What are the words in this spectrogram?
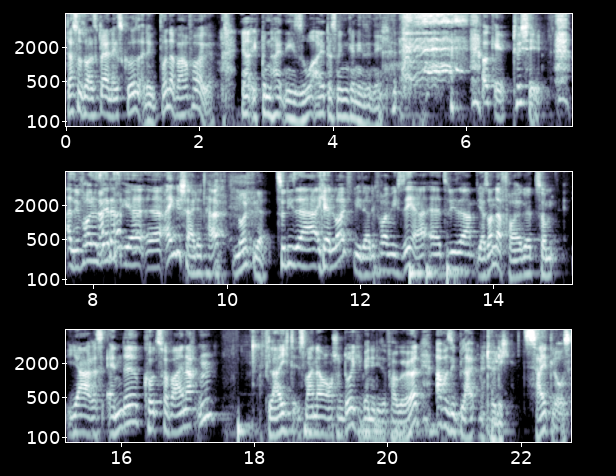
Das nur so als kleiner Exkurs, eine wunderbare Folge. Ja, ich bin halt nicht so alt, deswegen kenne ich sie nicht. Okay, touché. Also wir freuen uns sehr, dass ihr äh, eingeschaltet habt. Läuft wieder. Zu dieser, ja, läuft wieder, ich freue mich sehr, äh, zu dieser ja, Sonderfolge zum Jahresende, kurz vor Weihnachten. Vielleicht ist Weihnachten auch schon durch, wenn ihr diese Folge hört, aber sie bleibt natürlich zeitlos.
